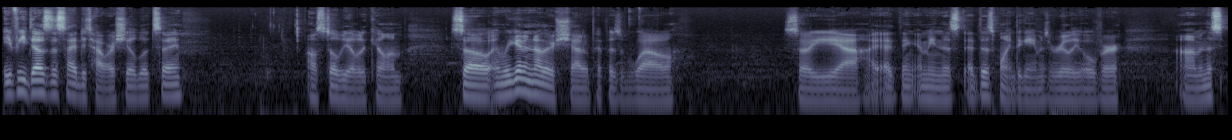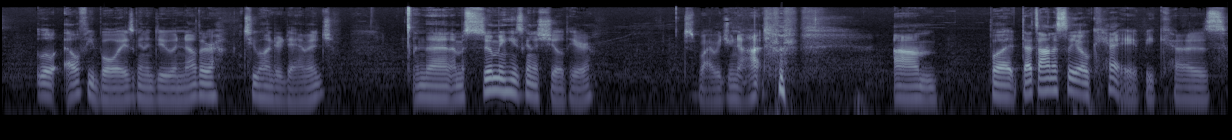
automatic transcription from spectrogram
if he does decide to tower shield, let's say, I'll still be able to kill him. So, and we get another Shadow Pip as well. So yeah, I, I think, I mean, this at this point the game is really over. Um, and this little Elfie boy is going to do another 200 damage. And then I'm assuming he's going to shield here. Just why would you not? um, but that's honestly okay because,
